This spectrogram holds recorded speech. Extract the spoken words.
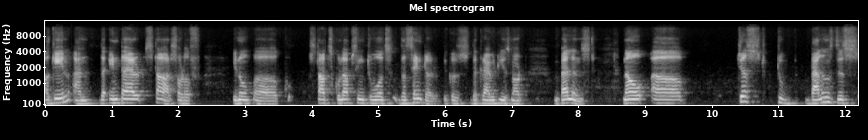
again, and the entire star sort of, you know, starts collapsing towards the center because the gravity is not balanced. Now, just to balance this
